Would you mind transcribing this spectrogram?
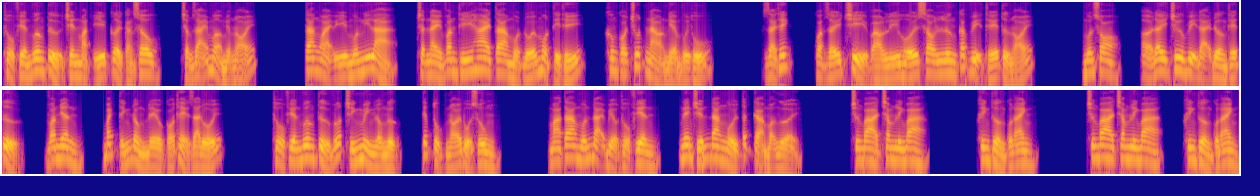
thổ phiền vương tử trên mặt ý cười càng sâu, chậm rãi mở miệng nói, ta ngoại ý muốn nghĩ là, trận này văn thí hai ta một đối một tỷ thí, không có chút nào niềm vui thú. Giải thích, quạt giấy chỉ vào lý hối sau lưng các vị thế tử nói, muốn so, ở đây chư vị đại đường thế tử, văn nhân, bách tính đồng đều có thể ra đối. Thổ phiền vương tử vớt chính mình lồng ngực, tiếp tục nói bổ sung, mà ta muốn đại biểu thổ phiên nên chiến đang ngồi tất cả mọi người. Chương ba trăm linh ba khinh thường quân anh. Chương ba trăm linh ba, khinh thường quân anh.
